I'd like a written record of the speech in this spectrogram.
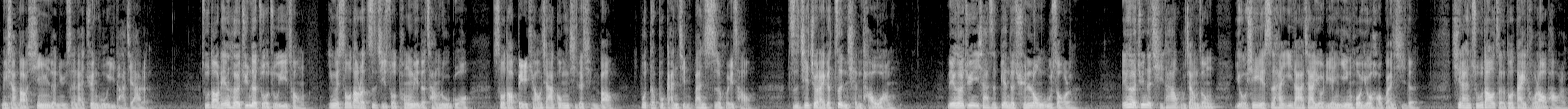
没想到幸运的女神来眷顾伊达家了。主导联合军的佐竹义从，因为收到了自己所统领的长陆国受到北条家攻击的情报，不得不赶紧班师回朝，直接就来个阵前逃亡。联合军一下子变得群龙无首了。联合军的其他武将中，有些也是和伊达家有联姻或友好关系的。既然主导者都带头绕跑了，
